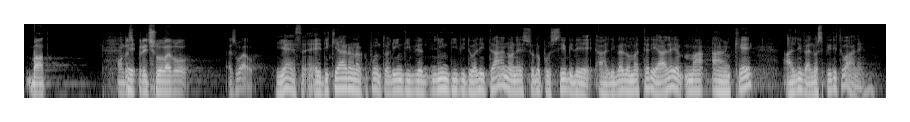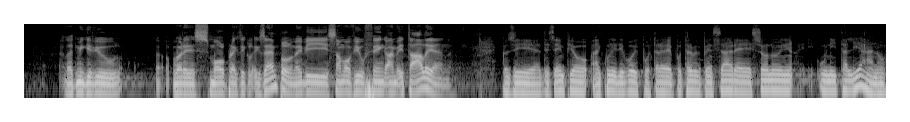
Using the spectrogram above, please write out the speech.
but on the Eh. spiritual level as well. yes, e dichiarano che appunto l'indivi- l'individualità non è solo possibile a livello materiale, ma anche a livello spirituale. Let me give you a very small practical example. Maybe some of you think I'm Italian. Così, ad esempio, alcuni di voi potre- potrebbero pensare sono in- un italiano,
